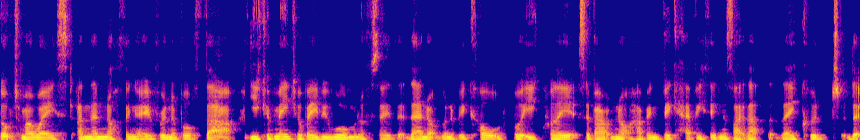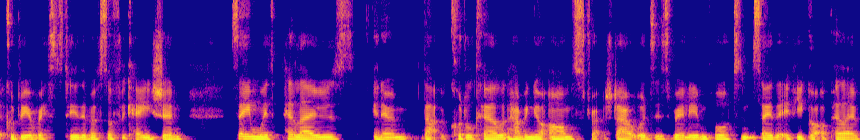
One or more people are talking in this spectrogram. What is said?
up to my waist and then nothing over and above that. You can make your baby warm enough so that they're not going to be cold, but equally it's about not having big heavy things like that that they could that could be a risk to them of suffocation. Same with pillows, you know, that cuddle curl and having your arms stretched outwards is really important so that if you've got a pillow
